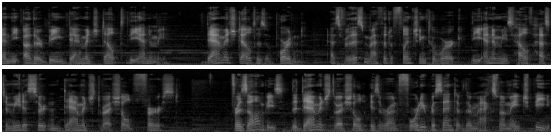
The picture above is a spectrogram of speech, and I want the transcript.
and the other being damage dealt to the enemy. Damage dealt is important, as for this method of flinching to work, the enemy's health has to meet a certain damage threshold first. For zombies, the damage threshold is around 40% of their maximum HP,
